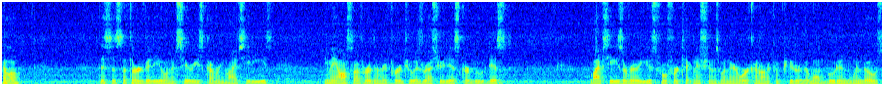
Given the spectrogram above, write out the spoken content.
Hello. This is the third video in a series covering live CDs. You may also have heard them referred to as rescue disk or boot disk. Live CDs are very useful for technicians when they're working on a computer that won't boot into Windows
